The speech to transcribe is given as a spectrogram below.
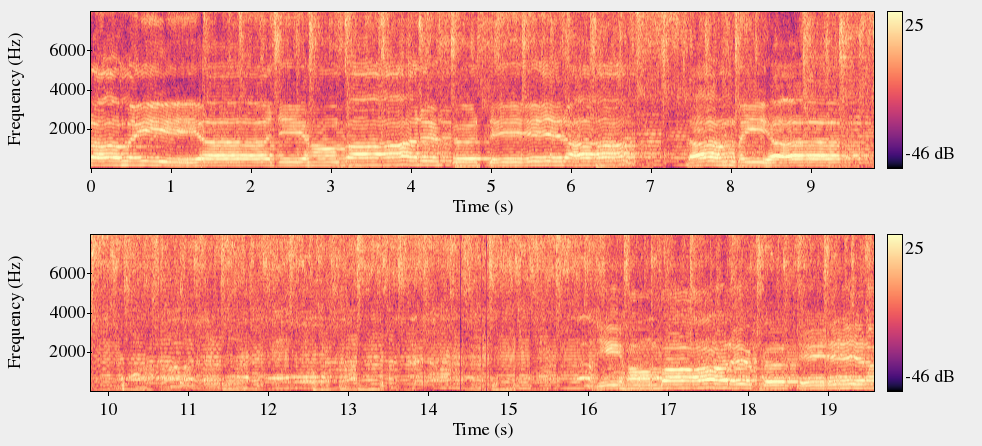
ਰਾਮਈਆ ਜੀ ਹਾਂ ਬਾਰਕ ਤੇਰਾ ਰਾਮਈਆ ਜੀ ਹਮਾਰਕ ਤੇਰਾ।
